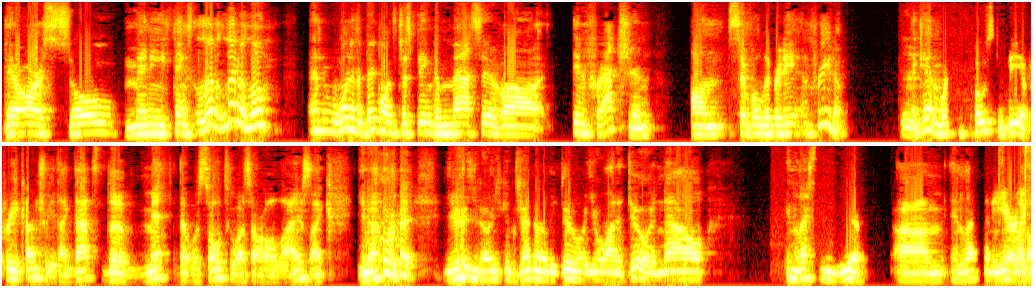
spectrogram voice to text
There are so many things, let, let alone, and one of the big ones just being the massive uh, infraction on civil liberty and freedom. Mm. Again, we're supposed to be a free country. Like that's the myth that was sold to us our whole lives. Like you know, you you know, you can generally do what you want to do, and now, in less than a year, um, in less than a year. Like it's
